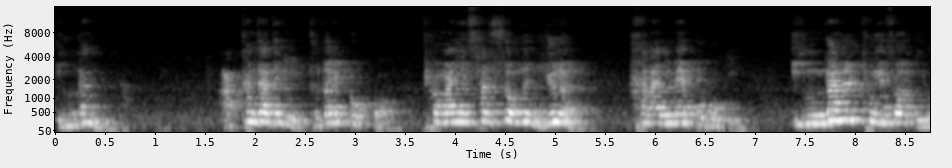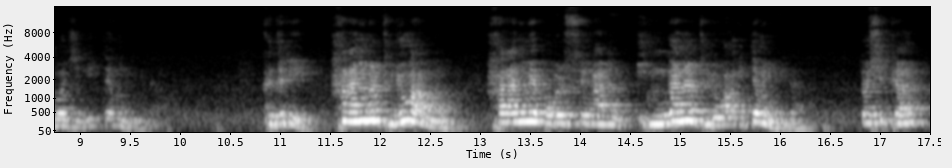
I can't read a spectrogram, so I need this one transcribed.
인간입니다. 악한 자들이 두 다리 뻗고 평안히 살 수 없는 이유는 하나님의 보복이 인간을 통해서 이루어지기 때문입니다. 그들이 하나님을 두려워하면 하나님의 법을 수행하는 인간을 두려워하기 때문입니다. 또 시편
